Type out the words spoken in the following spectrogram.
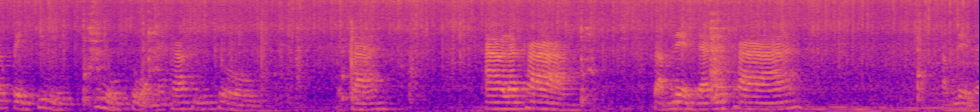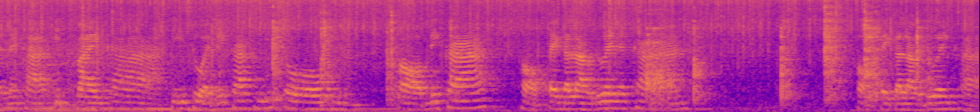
ต้องเป็นที่หนูที่หนูสวนนะคะคุณผู้ชมนะคะเอาละค่ะสำเร็จแล้วนะคะสำเร็จแล้วนะคะ ปิดไฟค่ะ สีสวยไหมคะคุณผู้ชมหอมไหมคะหอมไปกับเราด้วยนะคะหอมไปกับเราด้วยค่ะ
